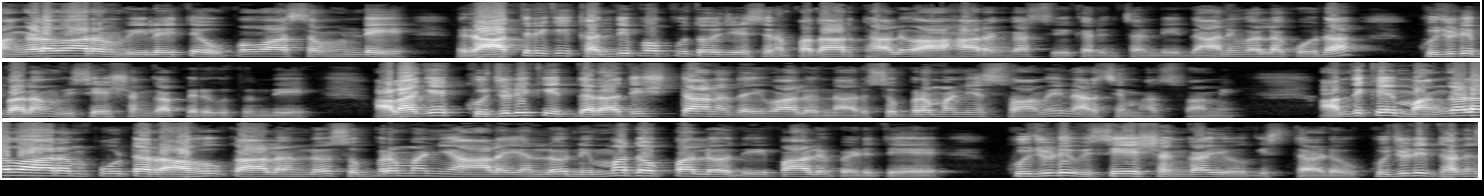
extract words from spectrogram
మంగళవారం వీలైతే ఉపవాసం ఉండి రాత్రికి కందిపప్పుతో చేసిన పదార్థాలు ఆహారంగా స్వీకరించండి. దానివల్ల కూడా కుజుడి బలం విశేషంగా పెరుగుతుంది. అలాగే కుజుడికి ఇద్దరు అధిష్టాన దైవాలు ఉన్నారు. సుబ్రహ్మణ్య స్వామి నరసింహస్వామి. అందుకే మంగళవారం పూట రాహుకాలంలో సుబ్రహ్మణ్య ఆలయంలో నిమ్మదొప్పల్లో దీపాలు పెడితే కుజుడు విశేషంగా యోగిస్తాడు. కుజుడి ధను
